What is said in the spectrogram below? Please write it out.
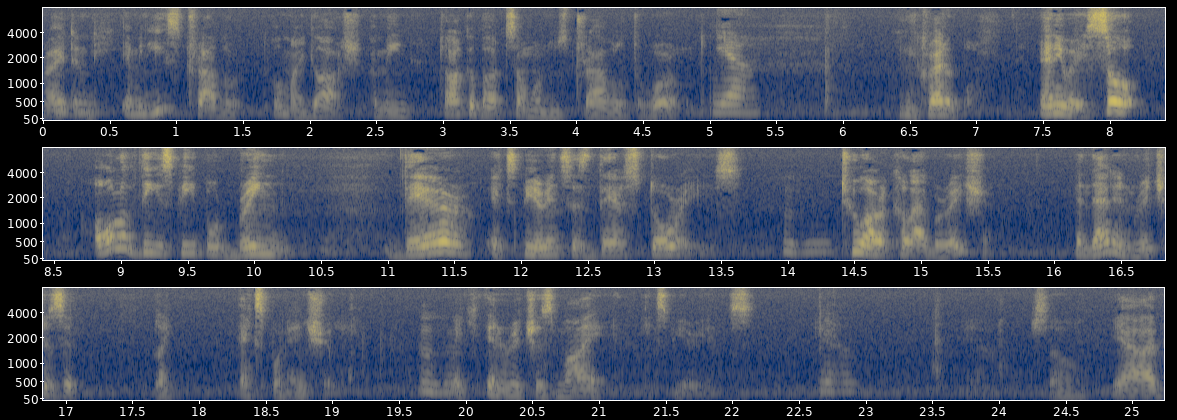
right and he, i mean he's traveled oh my gosh i mean talk about someone who's traveled the world Yeah. incredible anyway so all of these people bring their experiences their stories hmm to our collaboration and that enriches it like exponentially hmm make, enriches my experience Yeah. So yeah, I'm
